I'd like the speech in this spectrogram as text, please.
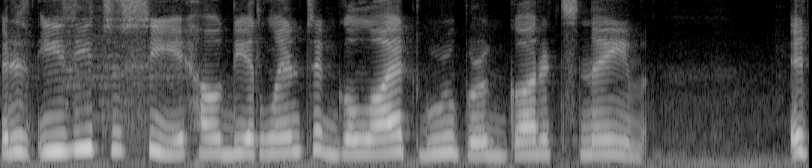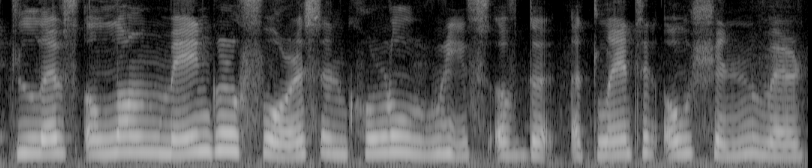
it is easy to see how the Atlantic Goliath grouper got its name. It lives along mangrove forests and coral reefs of the Atlantic Ocean where,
